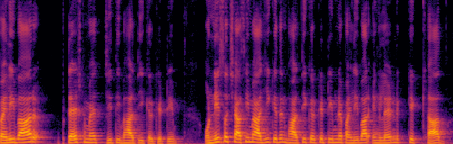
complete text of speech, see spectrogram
पहली बार टेस्ट मैच जीती भारतीय क्रिकेट टीम 1986 में आज ही के दिन भारतीय क्रिकेट टीम ने पहली बार इंग्लैंड के ख्यात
